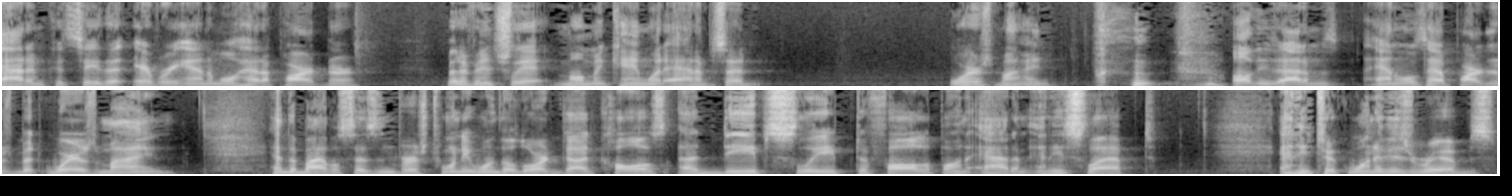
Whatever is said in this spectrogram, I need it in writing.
Adam could see that every animal had a partner, but eventually a moment came when Adam said, Where's mine? All these animals have partners, but where's mine? And the Bible says in verse 21 the Lord God calls a deep sleep to fall upon Adam, and he slept. And he took one of his ribs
